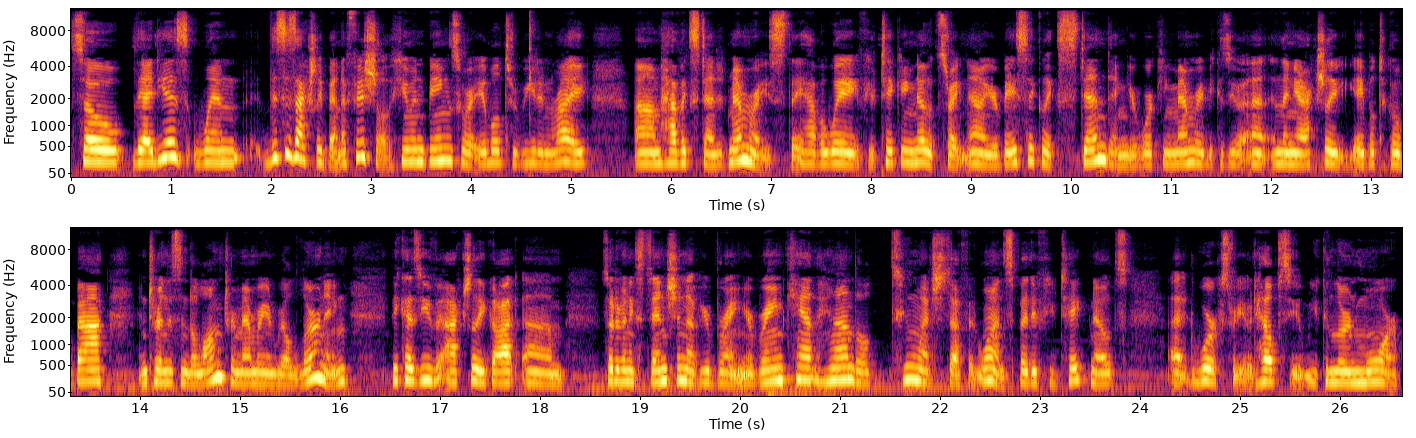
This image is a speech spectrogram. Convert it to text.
So the idea is when this is actually beneficial. Human beings who are able to read and write um, have extended memories. They have a way. If you're taking notes right now, you're basically extending your working memory because you uh, and then you're actually able to go back and turn this into long-term memory and real learning because you've actually got um, sort of an extension of your brain. Your brain can't handle too much stuff at once, but if you take notes, uh, it works for you. It helps you. You can learn more.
